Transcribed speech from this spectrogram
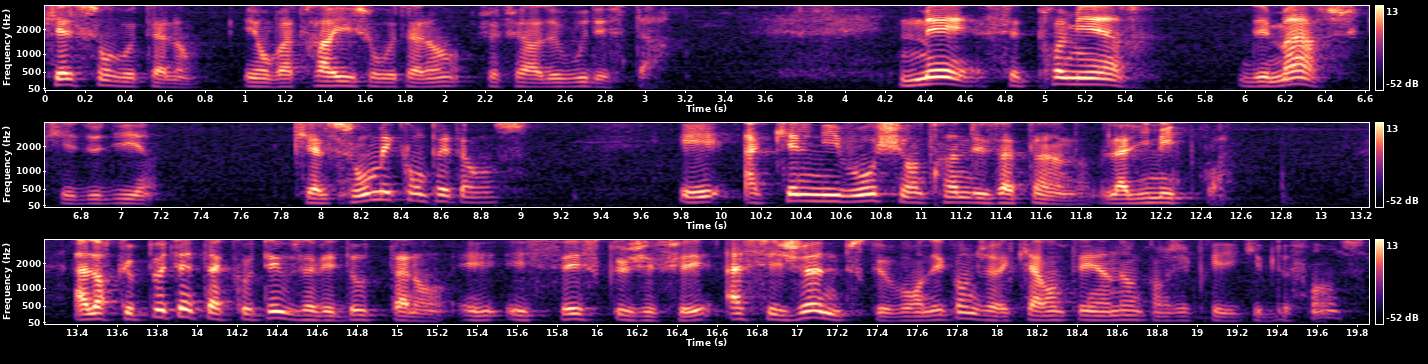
quels sont vos talents? Et on va travailler sur vos talents, je vais faire de vous des stars. Mais cette première démarche qui est de dire quelles sont mes compétences? Et à quel niveau je suis en train de les atteindre, la limite quoi. Alors que peut-être à côté vous avez d'autres talents. Et, c'est ce que j'ai fait, assez jeune, parce que vous vous rendez compte, j'avais 41 ans quand j'ai pris l'équipe de France,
